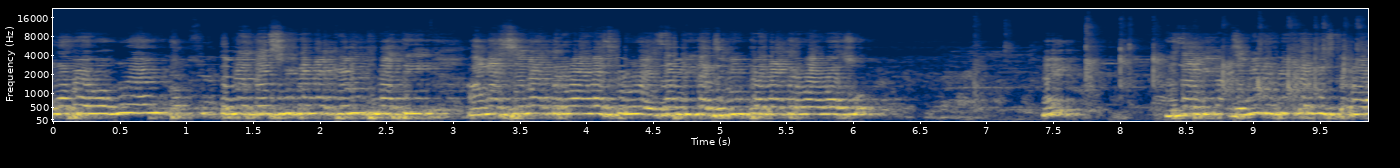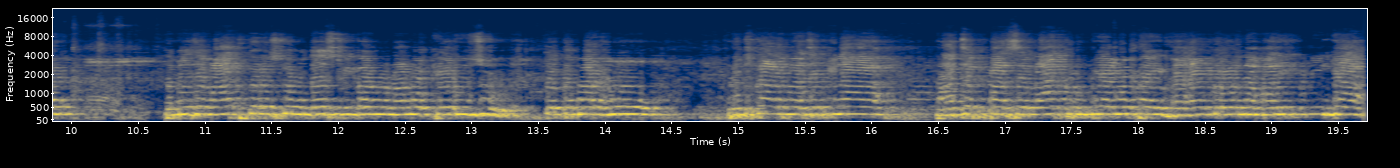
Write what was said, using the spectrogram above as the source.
એટલે હું એમ તમે દસ વીઘાના ખેડૂતમાંથી આમાં સેવા કરવા આવ્યા છો હું હજાર વીઘા જમીન પેદા કરવા આવ્યા છું. હજાર વીઘા જમીન ઊભી કરવી તમારે? તમે જે વાત કરો છો હું દસ વીઘાનો નાનો ખેડૂત છું, તો તમારે હું ભૂતકાળમાં જેટલા ભાજપ પાસે લાખ રૂપિયાનો થાય સહાય કરોડના માલિક બની ગયા,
